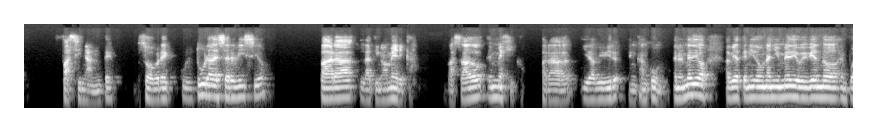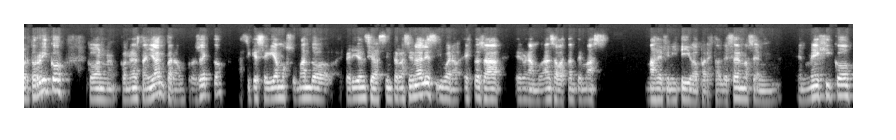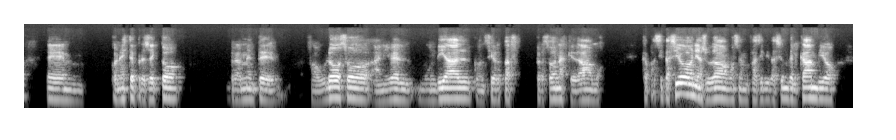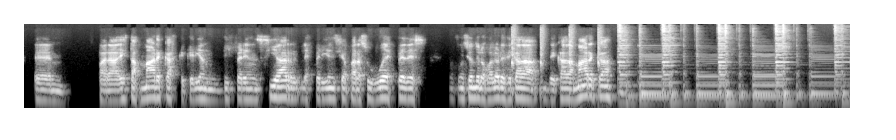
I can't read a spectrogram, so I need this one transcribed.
fascinante sobre cultura de servicio para Latinoamérica, basado en México para ir a vivir en Cancún. En el medio había tenido un año y medio viviendo en Puerto Rico con, con Ernst Young para un proyecto, así que seguíamos sumando experiencias internacionales y bueno, esto ya era una mudanza bastante más, más definitiva para establecernos en, en México em, con este proyecto realmente fabuloso a nivel mundial, con ciertas personas que dábamos capacitación y ayudábamos en facilitación del cambio Em, para estas marcas que querían diferenciar la experiencia para sus huéspedes en función de los valores de cada, de cada marca.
